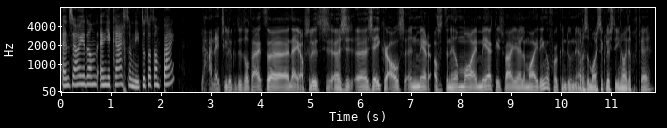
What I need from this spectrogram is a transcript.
En zou je dan, en je krijgt hem niet, doet dat dan pijn? Ja, nee, tuurlijk. Doet altijd. Uh, nee, absoluut. Uh, zeker als, een merk, als het een heel mooi merk is waar je hele mooie dingen voor kunt doen. Ja. Wat is de mooiste klus die je nooit hebt gekregen?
